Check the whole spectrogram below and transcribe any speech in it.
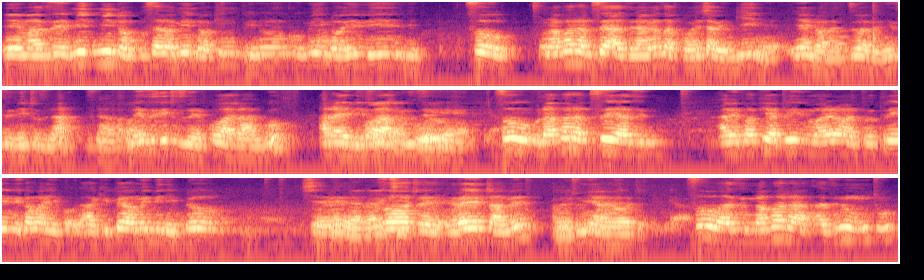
eh mazee mi, mi ndo kusema mi ndo kingpin huku mi ndo hivi hivi. So unapata msea azin ameanza kuonyesha wengine yeye ndo anajua venye hizi vitu zina zinafa na hizi vitu zimekuwa tangu hata vifaa kuze so unapata msee amepapia tu hivi maneno one two three hivi kama ni akipewa maybe ni do sherehe. Zote rent ame ametumia yote. So azin azinu mtu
